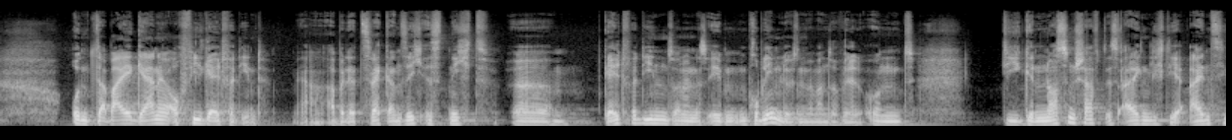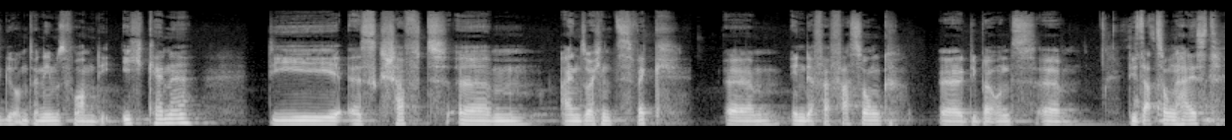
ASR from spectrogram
und dabei gerne auch viel Geld verdient. Ja, aber der Zweck an sich ist nicht äh, Geld verdienen, sondern ist eben ein Problem lösen, wenn man so will. Und die Genossenschaft ist eigentlich die einzige Unternehmensform, die ich kenne, die es schafft, ähm, einen solchen Zweck ähm, in der Verfassung, äh, die bei uns äh, die Satzung heißt,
